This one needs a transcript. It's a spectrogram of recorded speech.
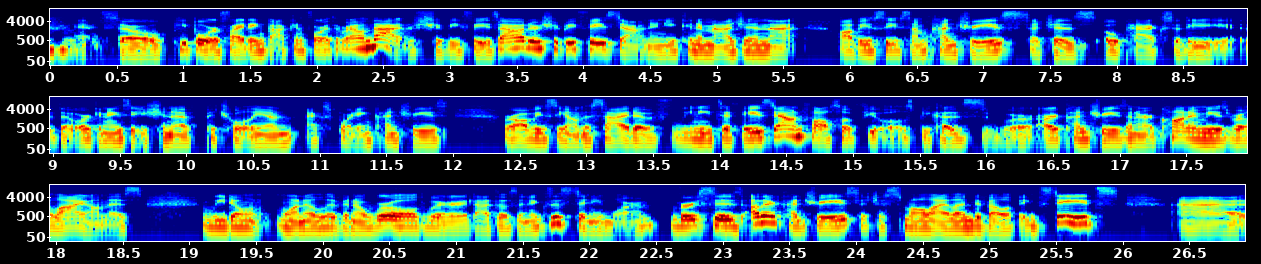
Mm-hmm. And so people were fighting back and forth around that. Should we phase out or should we phase down? And you can imagine that obviously some countries, such as OPEC, so the, the Organization of Petroleum Exporting Countries, we're obviously on the side of we need to phase down fossil fuels because our countries and our economies rely on this. We don't want to live in a world where that doesn't exist anymore. Versus other countries, such as small island developing states, uh,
